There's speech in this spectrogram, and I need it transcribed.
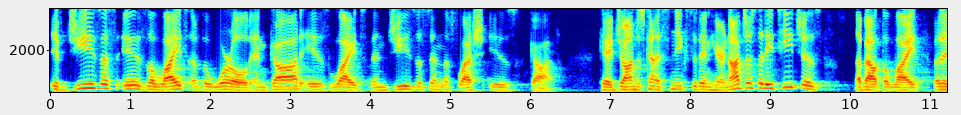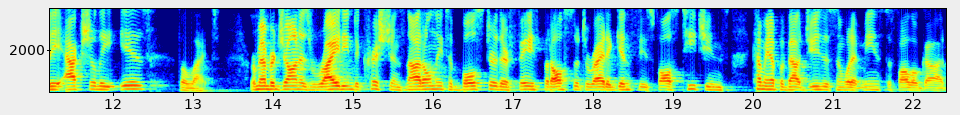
if Jesus is the light of the world and God is light, then Jesus in the flesh is God. Okay, John just kind of sneaks it in here. Not just that he teaches about the light, but that he actually is the light. Remember, John is writing to Christians not only to bolster their faith, but also to write against these false teachings coming up about Jesus and what it means to follow God.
